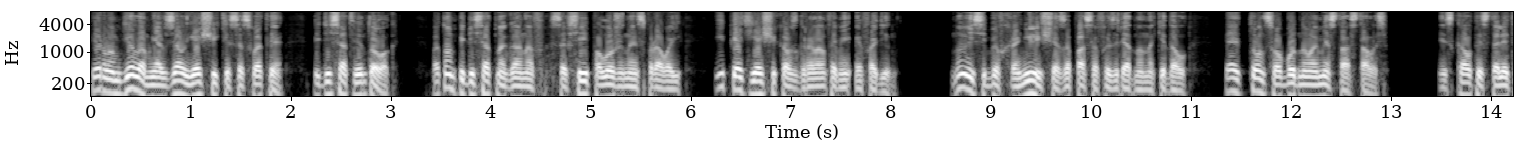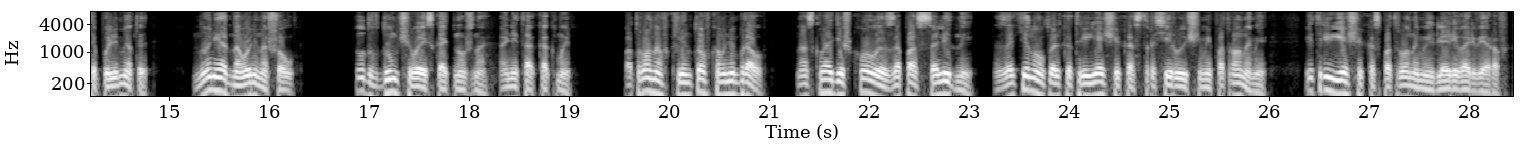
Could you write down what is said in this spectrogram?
Первым делом я взял ящики с СВТ, 50 винтовок, потом 50 наганов со всей положенной справой и 5 ящиков с гранатами F1. Ну и себе в хранилище запасов изрядно накидал. 5 тонн свободного места осталось. Искал пистолеты-пулеметы, но ни одного не нашел. Тут вдумчиво искать нужно, а не так, как мы. Патронов к винтовкам не брал. На складе школы запас солидный. Закинул только три ящика с трассирующими патронами и три ящика с патронами для револьверов.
